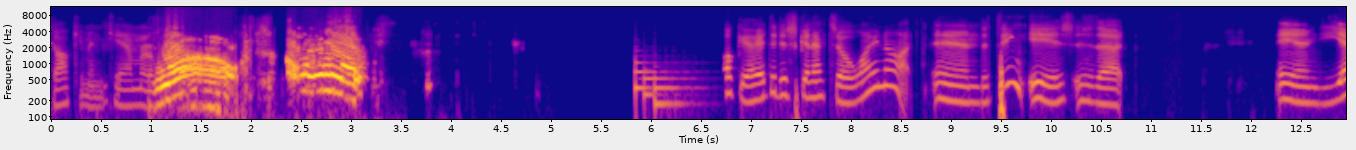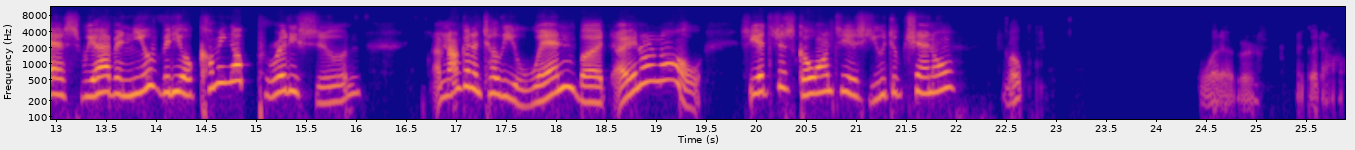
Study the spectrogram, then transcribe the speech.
document camera. Wow. Oh. Okay, I had to disconnect, so why not? And the thing is, is that, and yes, we have a new video coming up pretty soon. I'm not gonna tell you when, but I don't know. So you have to just go onto his YouTube channel. Oh, whatever. I go down.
